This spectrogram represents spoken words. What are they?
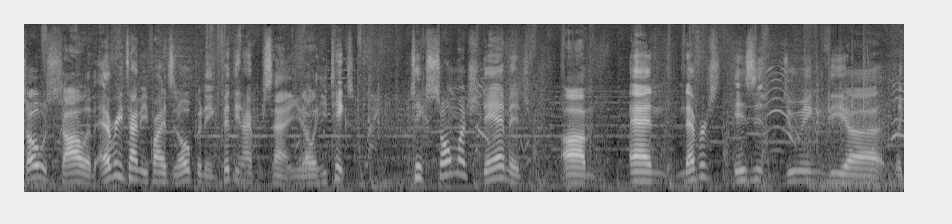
so solid. Every time he finds an opening, 59%. You know, like he takes takes so much damage, um, and never isn't doing the uh, like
